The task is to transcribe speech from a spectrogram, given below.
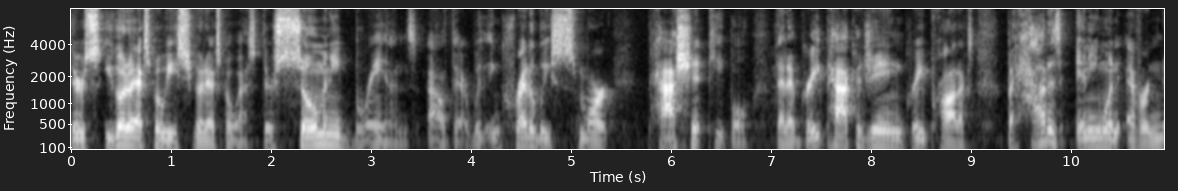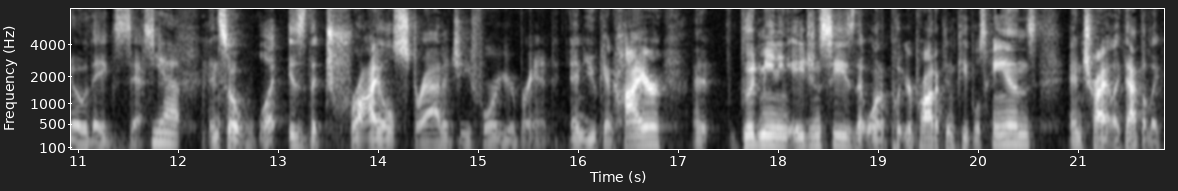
There's you go to Expo East, you go to Expo West. There's so many brands out there with incredibly smart, passionate people that have great packaging, great products. But how does anyone ever know they exist? Yeah. And so, what is the trial strategy for your brand? And you can hire uh, good meaning agencies that want to put your product in people's hands and try it like that. But, like,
